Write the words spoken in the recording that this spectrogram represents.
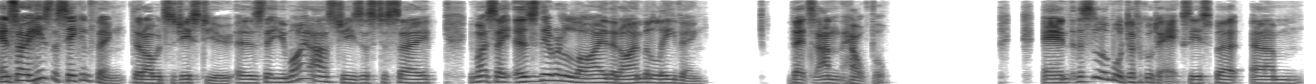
And so here's the second thing that I would suggest to you is that you might ask Jesus to say, you might say, Is there a lie that I'm believing that's unhelpful. And this is a little more difficult to access, but um,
